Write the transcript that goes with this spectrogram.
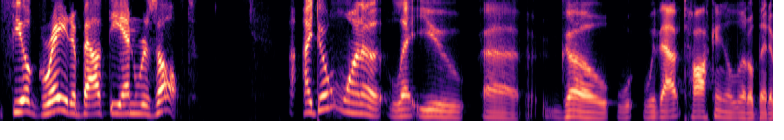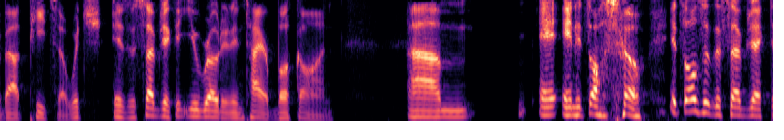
feel great about the end result. I don't want to let you uh, go w- without talking a little bit about pizza, which is a subject that you wrote an entire book on. Um, and, and it's also it's also the subject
